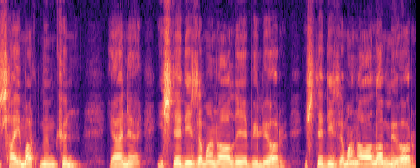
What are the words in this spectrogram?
saymak mümkün. Yani istediği zaman ağlayabiliyor, istediği zaman ağlamıyor.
